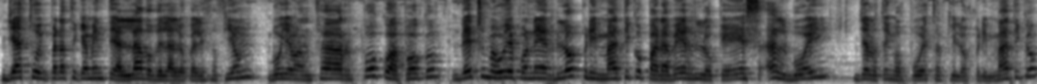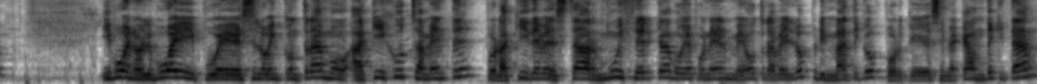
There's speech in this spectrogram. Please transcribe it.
ya estoy prácticamente al lado de la localización, voy a avanzar poco a poco. De hecho me voy a poner los prismáticos para ver lo que es al buey. Ya lo tengo puesto aquí los prismáticos. Y bueno, el buey pues lo encontramos aquí justamente, por aquí debe estar muy cerca, voy a ponerme otra vez los prismáticos porque se me acaban de quitar.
